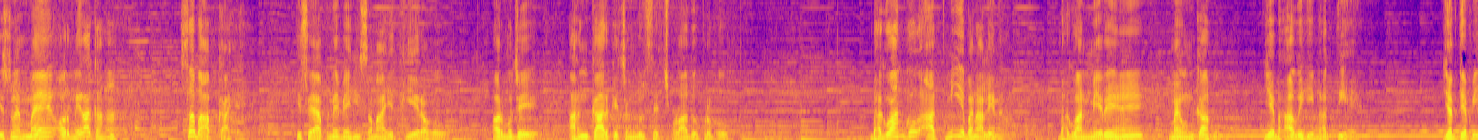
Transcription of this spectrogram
इसमें मैं और मेरा कहाँ है? सब आपका है। इसे अपने में ही समाहित किए रहो और मुझे अहंकार के चंगुल से छोड़ा दो प्रभु। भगवान को आत्मीय बना लेना। भगवान मेरे हैं, मैं उनका हूँ। यह भाव ही भक्ति है। यद्यपि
